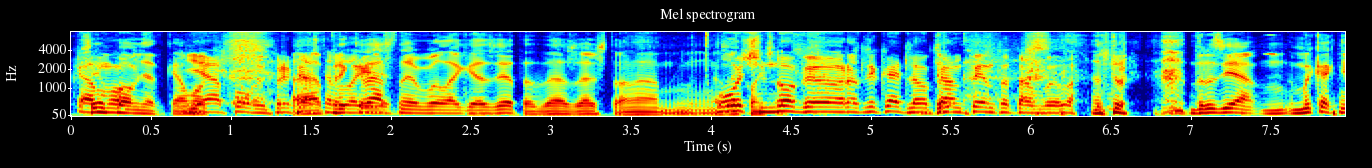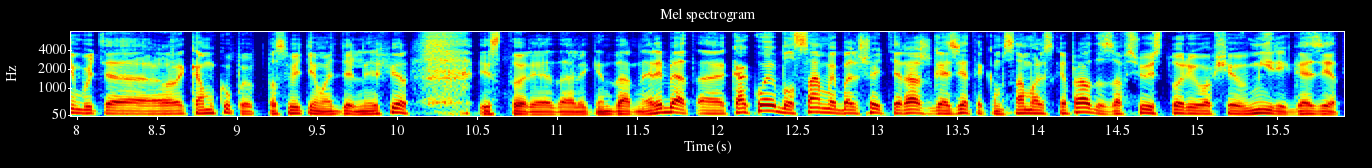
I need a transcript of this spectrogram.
Все помнят комок. Я помню, прекрасная, была, прекрасная была газета, да, жаль, что она Очень много развлекательного контента там было. Друзья, мы как-нибудь э, комку посвятим отдельный эфир. История, да, легендарная. Ребят, э, какой был самый большой тираж газеты «Комсомольская правда» за всю историю вообще в мире газет?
